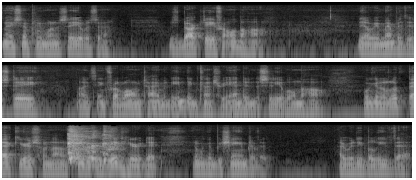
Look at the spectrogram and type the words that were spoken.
I simply want to say it was a it was a dark day for Omaha. They'll remember this day, I think, for a long time in Indian country and in the city of Omaha. We're going to look back years from now and see what we did here today, and we're going to be ashamed of it. I really believe that.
